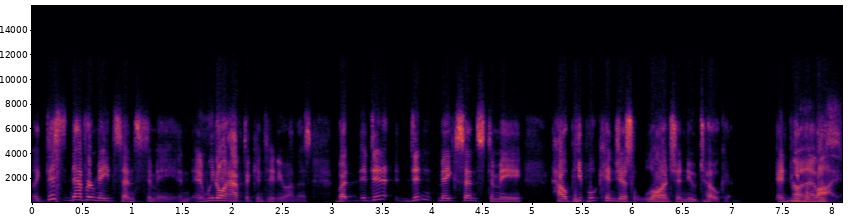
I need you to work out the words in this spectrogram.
like this never made sense to me and, and we don't have to continue on this but it didn't didn't make sense to me how people can just launch a new token and people that buy was- it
